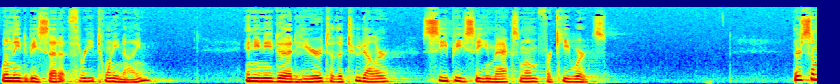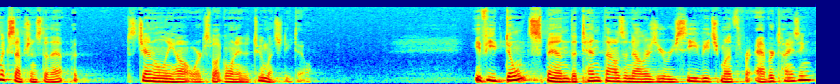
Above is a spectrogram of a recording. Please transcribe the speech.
will need to be set at 329 and you need to adhere to the $2 CPC maximum for keywords. There's some exceptions to that, but it's generally how it works without going into too much detail. If you don't spend the $10,000 you receive each month for advertising,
